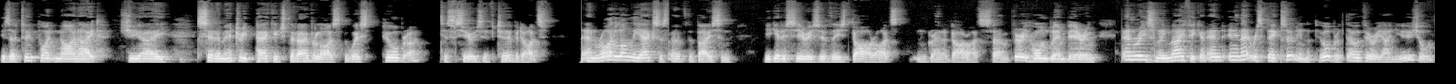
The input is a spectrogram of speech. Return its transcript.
is a 2.98 GA sedimentary package that overlies the West Pilbara. It's a series of turbidites. And right along the axis of the basin, you get a series of these diorites and granodiorites, um, very hornblende bearing and reasonably mafic. And, and in that respect, certainly in the Pilbara, they were very unusual.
